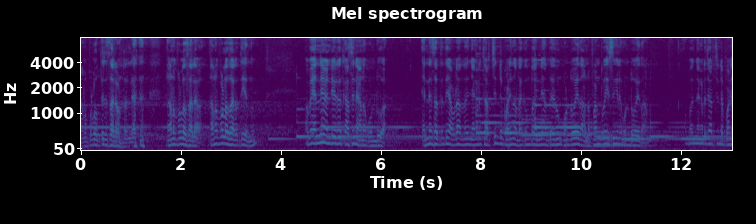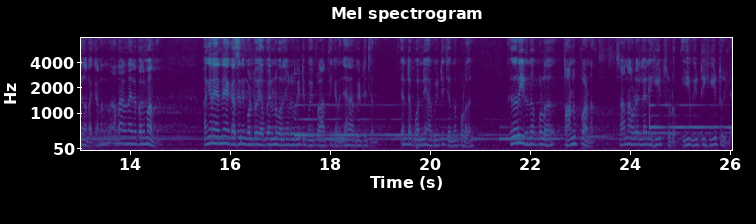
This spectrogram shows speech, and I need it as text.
തണുപ്പുള്ള ഒത്തിരി സ്ഥലമുണ്ടല്ലോ. തണുപ്പുള്ള സ്ഥലമാണ്. തണുപ്പുള്ള സ്ഥലത്ത് ചെന്നു. അപ്പോൾ എന്നെ എന്റെ ഒരു കസിനാണ് കൊണ്ടുപോവുക എന്നെ സത്യത്തിൽ അവിടെ വന്നത് ഞങ്ങളുടെ ചർച്ചിന്റെ പണി നടക്കുമ്പോൾ എന്നെ അദ്ദേഹം കൊണ്ടുപോയതാണ് ഫണ്ട് റൈസിങ്ങിന് കൊണ്ടുപോയതാണ്. അപ്പം ഞങ്ങളുടെ ചർച്ചിന്റെ പണി നടക്കുകയാണ്. അതായിരുന്നു അതിന്റെ പരമാർത്ഥം അങ്ങനെ എന്നെ കസിനും കൊണ്ടുപോയി. അപ്പോൾ എന്നോട് പറഞ്ഞു "ഒരു വീട്ടിൽ പോയി പ്രാർത്ഥിക്കണം. ഞാൻ ആ വീട്ടിൽ ചെന്നു. എന്റെ പൊന്നെ ആ വീട്ടിൽ ചെന്നപ്പോൾ കയറിയിരുന്നപ്പോൾ തണുപ്പാണ്. സാറിന് അവിടെ എല്ലാവരും ഹീറ്റർ ഇടും. ഈ വീട്ടിൽ ഹീറ്റർ ഇല്ല.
